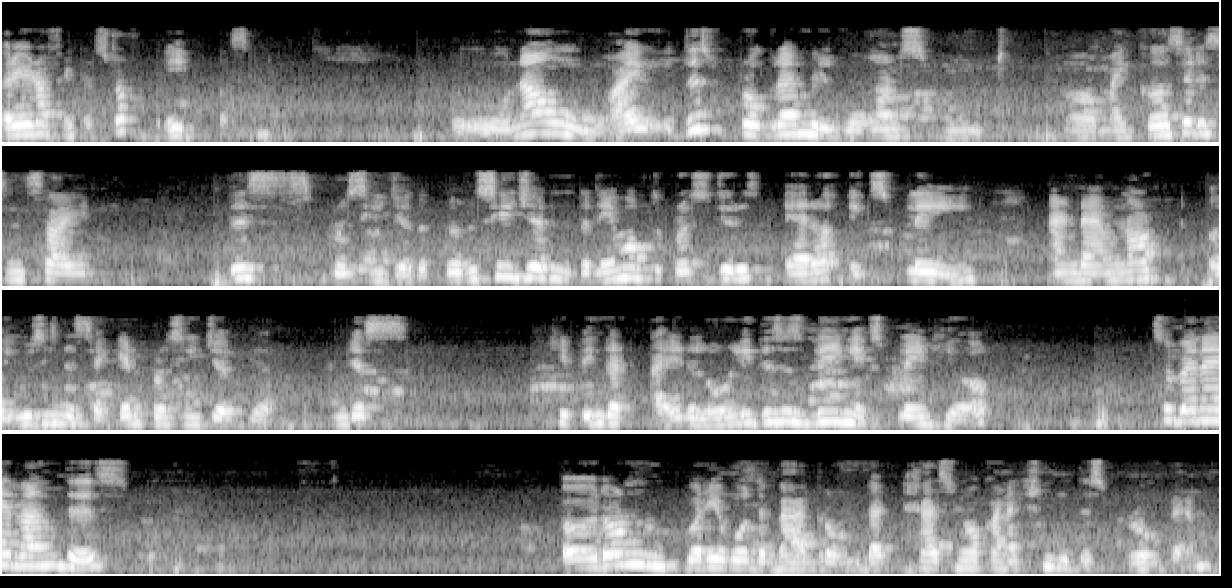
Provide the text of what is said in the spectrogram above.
rate of interest of 8%. So now I this program will go on smooth. Uh, my cursor is inside this procedure. The procedure, the name of the procedure is error explain and I am not uh, using the second procedure here. I'm just keeping that idle only. This is being explained here. So when I run this, uh, don't worry about the background that has no connection with this program.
